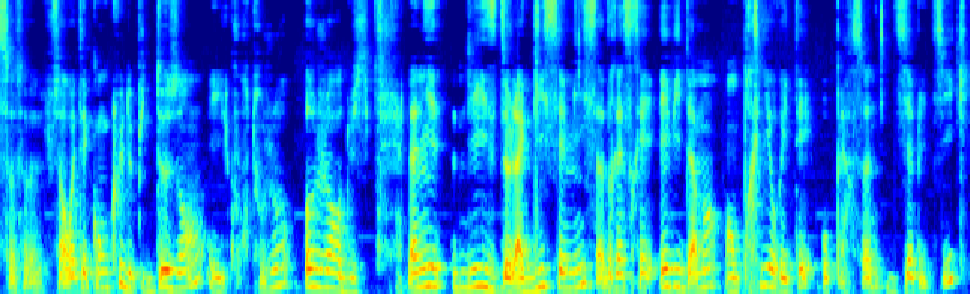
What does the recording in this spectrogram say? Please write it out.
Ça, aurait été conclu depuis deux ans et il court toujours aujourd'hui. L'analyse de la glycémie s'adresserait évidemment en priorité aux personnes diabétiques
